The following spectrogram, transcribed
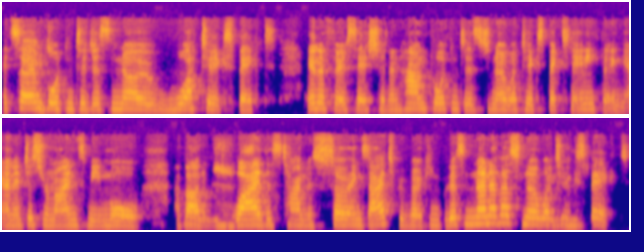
it's so important to just know what to expect in a first session and how important it is to know what to expect in anything. And it just reminds me more about mm. why this time is so anxiety provoking because none of us know what mm. to expect.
